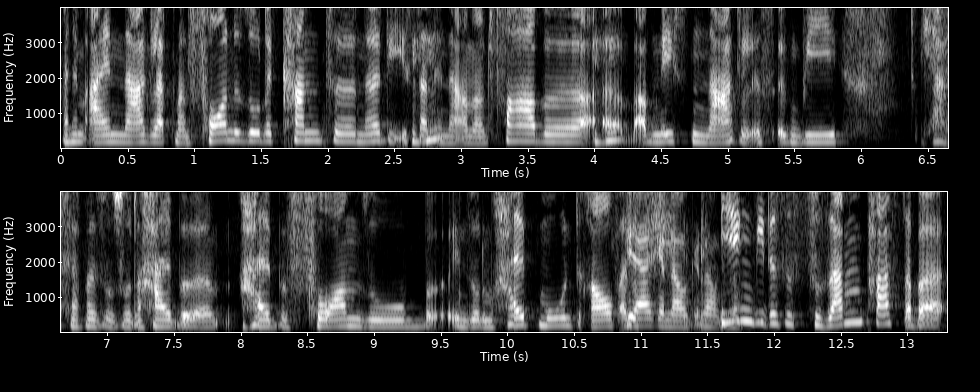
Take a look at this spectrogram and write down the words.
an dem einen Nagel hat man vorne so eine Kante, ne? die ist dann Mhm. in einer anderen Farbe. Äh, am nächsten Nagel ist irgendwie ja, sag mal so, so eine halbe, halbe Form, so in so einem Halbmond drauf. Also Ja, genau, genau, genau. Irgendwie, dass es zusammenpasst, aber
